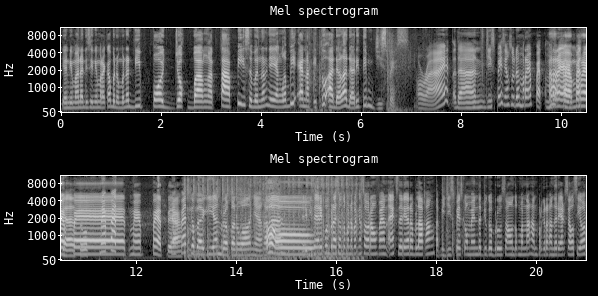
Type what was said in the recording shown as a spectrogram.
yang di mana di sini mereka benar-benar di pojok banget. Tapi sebenarnya yang lebih enak itu adalah dari tim G Space. Alright, dan G-Space yang sudah merepet, Ah, ah, merepet, nggak tuh? mepet, mepet, mepet ya. mepet ke bagian broken wall-nya. Karena Oh. dari Miseri pun berhasil untuk mendapatkan seorang fan X dari arah belakang tapi G-Space Commander juga berusaha untuk menahan pergerakan dari Excelsior.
